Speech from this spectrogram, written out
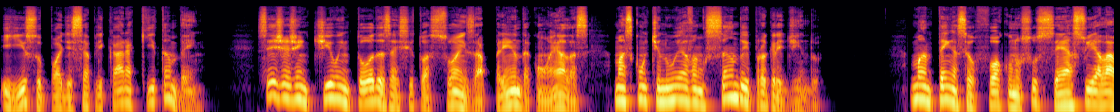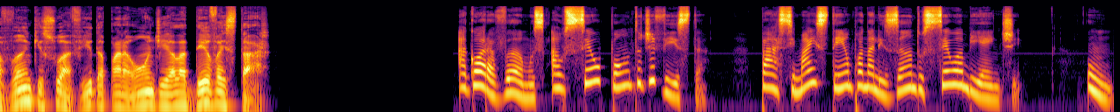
e isso pode se aplicar aqui também. Seja gentil em todas as situações, aprenda com elas, mas continue avançando e progredindo. Mantenha seu foco no sucesso e alavanque sua vida para onde ela deva estar. Agora vamos ao seu ponto de vista. Passe mais tempo analisando o seu ambiente. 1. Um,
